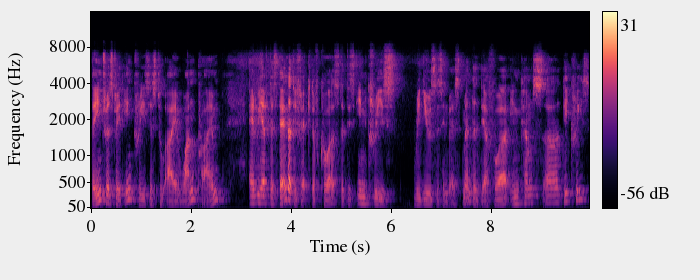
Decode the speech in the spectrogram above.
The interest rate increases to I1 prime, and we have the standard effect, of course, that this increase reduces investment and therefore incomes uh, decrease.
